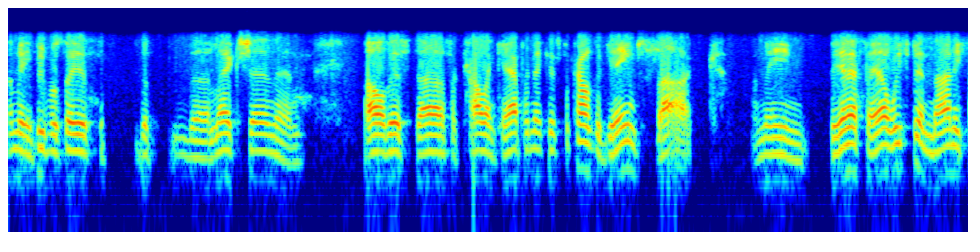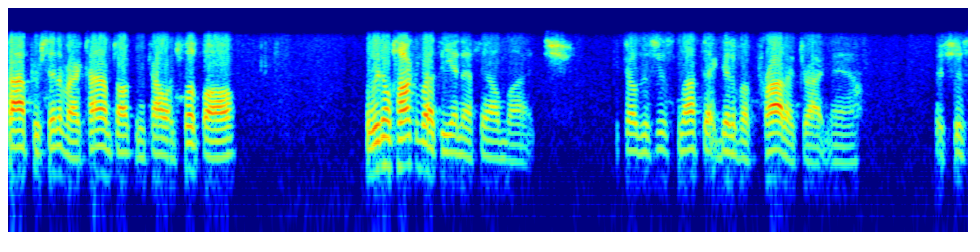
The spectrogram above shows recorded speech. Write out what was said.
I mean people say it's the the, election and all this stuff or Colin Kaepernick. It's because the games suck. I mean the NFL. We spend ninety five percent of our time talking college football, but we don't talk about the NFL much because it's just not that good of a product right now. It's just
